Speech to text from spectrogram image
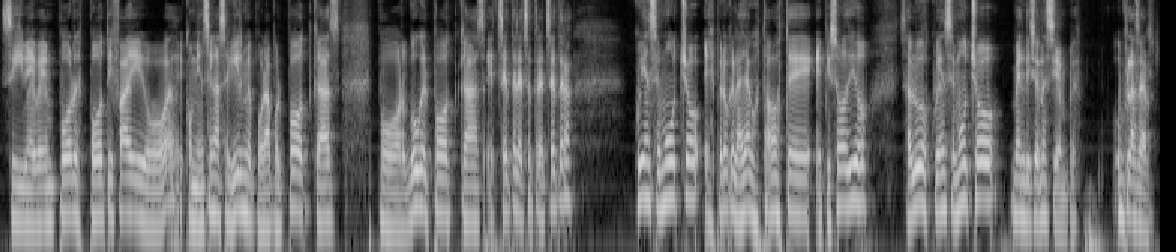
Si me ven por Spotify o eh, comiencen a seguirme por Apple Podcast, por Google Podcast, etcétera, etcétera, etcétera. Cuídense mucho. Espero que les haya gustado este episodio. Saludos, cuídense mucho. Bendiciones siempre. Un placer.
